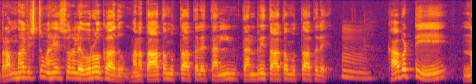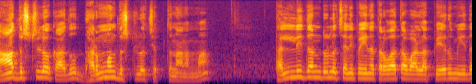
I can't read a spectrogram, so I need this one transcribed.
బ్రహ్మ విష్ణు మహేశ్వరులు ఎవరో కాదు. మన తాత ముత్తాతలే తండ్రి తండ్రి తాత ముత్తాతలే. కాబట్టి నా దృష్టిలో కాదు ధర్మం దృష్టిలో చెప్తున్నానమ్మా. తల్లిదండ్రులు చనిపోయిన తర్వాత వాళ్ళ పేరు మీద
